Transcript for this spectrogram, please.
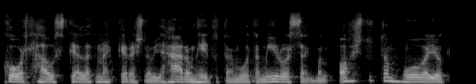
courthouse-t kellett megkeresni, ugye három hét után voltam Írországban, azt tudtam, hol vagyok,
